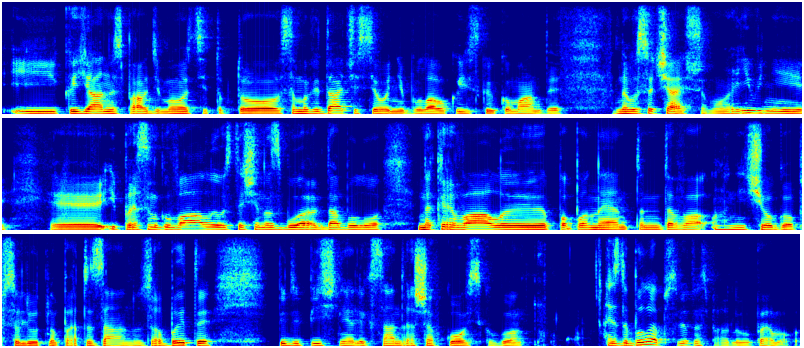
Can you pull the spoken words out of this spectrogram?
І кияни справді молодці. Тобто самовіддача сьогодні була у київської команди на височайшому рівні. Е, і пресингували ось те, що на зборах да, було, накривали опонента, не давали ну, нічого абсолютно партизану зробити підопічні Олександра Шавковського. І здобули абсолютно справедливу перемогу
